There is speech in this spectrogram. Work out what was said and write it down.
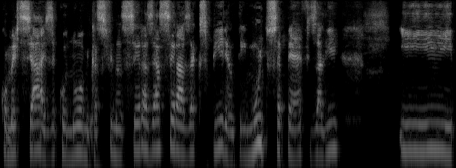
comerciais, econômicas, financeiras é a Serasa Experian, tem muitos CPFs ali e,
